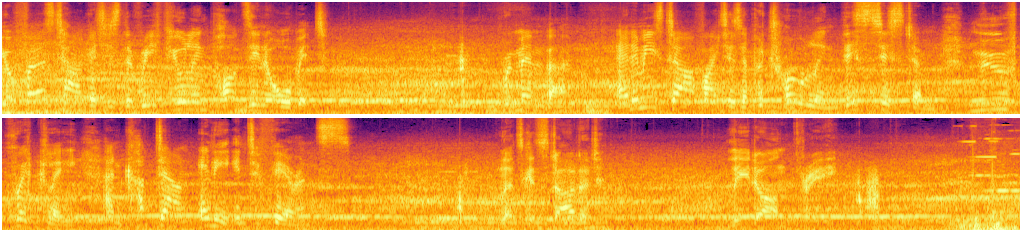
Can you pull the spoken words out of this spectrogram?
Your first target is the refueling pods in orbit. Remember, enemy starfighters are patrolling this system. Move quickly and cut down any interference. Let's get started. Lead on, three.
